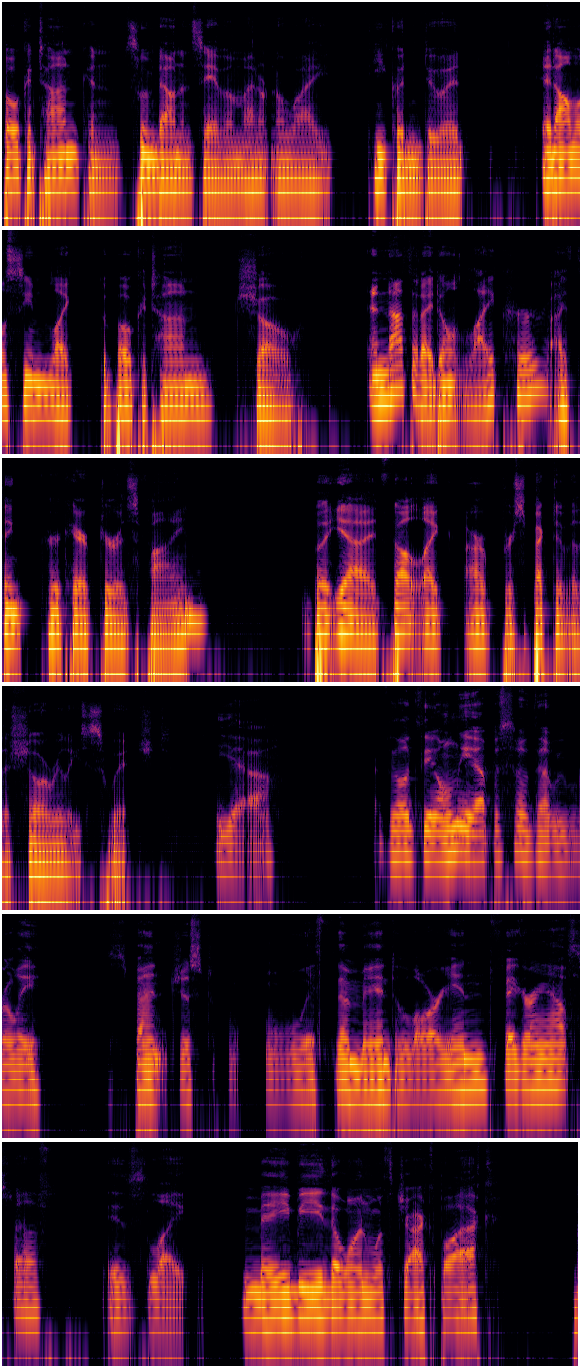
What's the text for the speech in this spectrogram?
Bo-Katan can swim down and save him. I don't know why he couldn't do it. It almost seemed like the Bo-Katan show. And not that I don't like her. I think her character is fine. But yeah, it felt like our perspective of the show really switched. Yeah. I feel like the only episode that we really spent just with the Mandalorian figuring out stuff is like maybe the one with Jack Black.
